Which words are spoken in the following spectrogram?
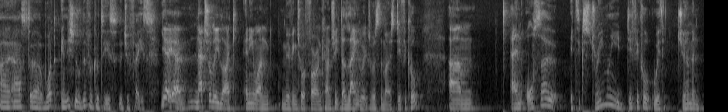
I asked uh, what initial difficulties did you face? Yeah, yeah. Naturally, like anyone moving to a foreign country, the language was the most difficult. Um, and also, it's extremely difficult with German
